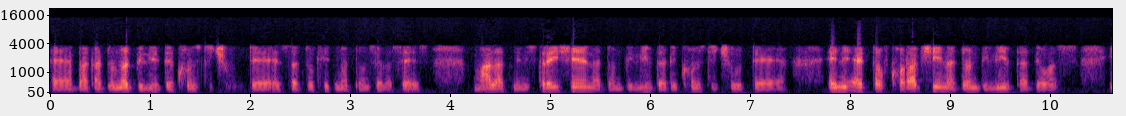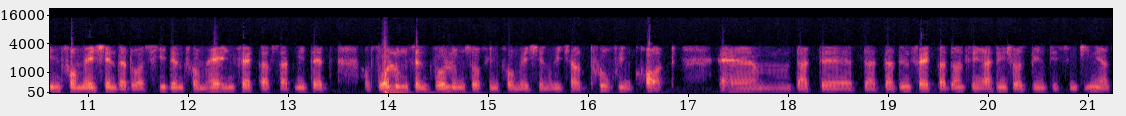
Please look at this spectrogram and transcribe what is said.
uh, but I do not believe they constitute, uh, as Advocate Madonsela says, maladministration. I don't believe that they constitute uh, any act of corruption. I don't believe that there was information that was hidden from her. In fact, I've submitted volumes and volumes of information which I'll prove in court um, that, uh, that that in fact I don't think I think she was being disingenuous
